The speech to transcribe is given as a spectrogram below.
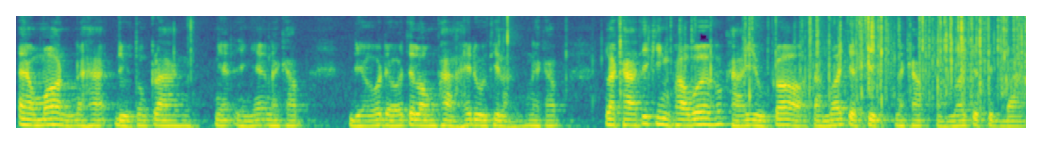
แอลมอนด์นะฮะอยู่ตรงกลางเนี่ยอย่างเงี้ยนะครับ เดี๋ยวเดี๋ยวจะลองผ่าให้ดูทีหลังนะครับ ราคาที่ King Power เขาขายอยู่ก็ 370 นะครับ 370 บาท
